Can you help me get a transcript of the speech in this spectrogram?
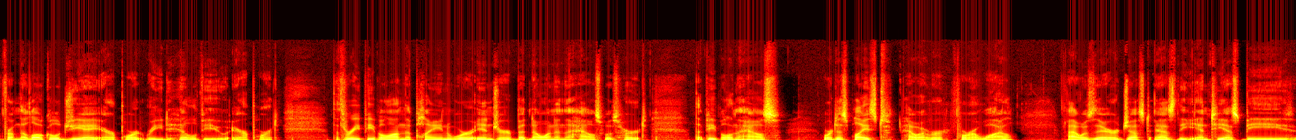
from the local GA airport, Reid-Hillview Airport. The three people on the plane were injured, but no one in the house was hurt. The people in the house were displaced, however, for a while. I was there just as the NTSB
